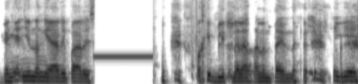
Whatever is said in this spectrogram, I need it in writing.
Ganyan yung nangyari pare. Pakiblip na lang anong time na. Sige.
